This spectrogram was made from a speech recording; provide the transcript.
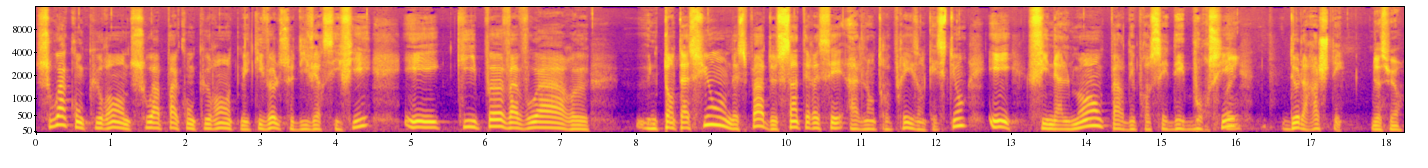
soit concurrentes, soit pas concurrentes, mais qui veulent se diversifier et qui peuvent avoir euh, une tentation, n'est-ce pas, de s'intéresser à l'entreprise en question et finalement, par des procédés boursiers, de la racheter. Bien sûr.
